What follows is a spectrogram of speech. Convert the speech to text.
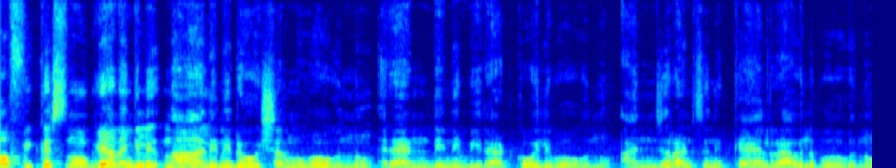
ഓഫ് വിക്കറ്റ്സ് നോക്കുകയാണെങ്കിൽ നാലിന് രോഹിത് ശർമ്മ പോകുന്നു രണ്ടിന് വിരാട് കോഹ്ലി പോകുന്നു അഞ്ച് റൺസിന് കെ എൽ രാഹുൽ പോകുന്നു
